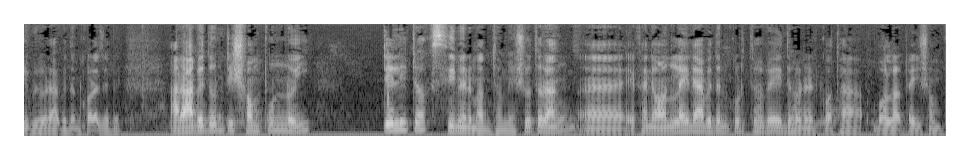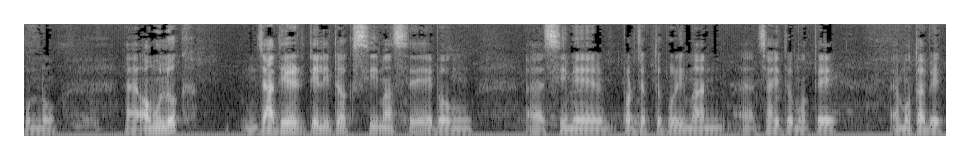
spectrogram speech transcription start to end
রিভিউর আবেদন করা যাবে। আর আবেদনটি সম্পূর্ণই টেলিটক সিমের মাধ্যমে। সুতরাং এখানে অনলাইনে আবেদন করতে হবে, এই ধরনের কথা বলাটাই সম্পূর্ণ অমূলক। যাদের টেলিটক সিম আছে এবং সিমে পর্যাপ্ত পরিমাণ চাহিদা মতে মোতাবেক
